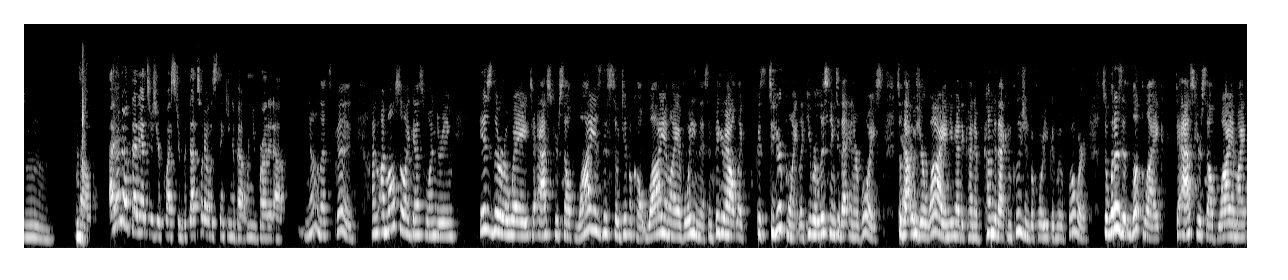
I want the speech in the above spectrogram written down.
mm. so i don't know if that answers your question but that's what i was thinking about when you brought it up no that's good i'm, I'm also i guess wondering is there a way to ask yourself why is this so difficult? Why am i avoiding this? And figure out like because to your point like you were listening to that inner voice. So yeah. that was your why and you had to kind of come to that conclusion before you could move forward. So what does it look like to ask yourself why am i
